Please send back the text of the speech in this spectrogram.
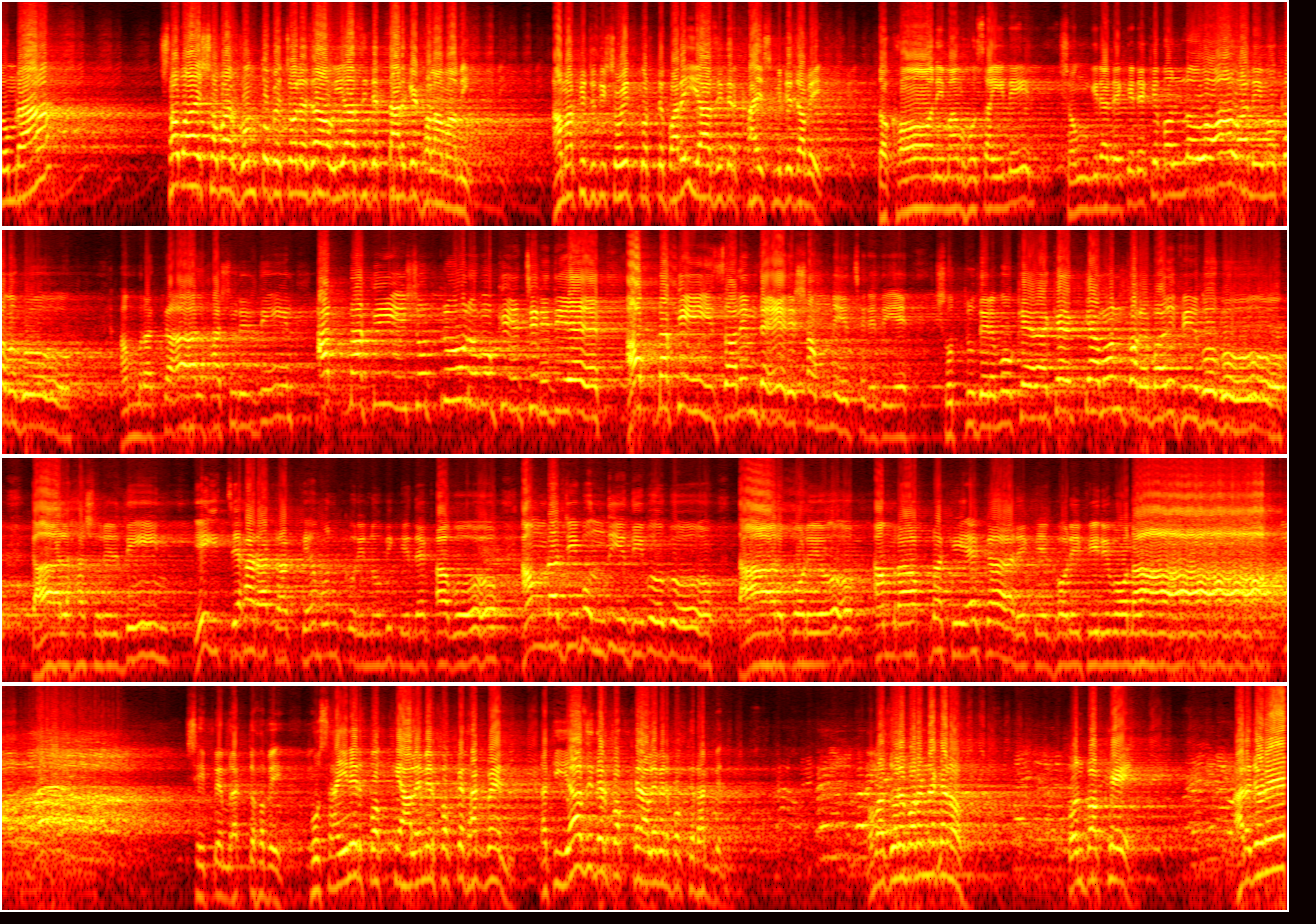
তোমরা সবাই সবার গন্তব্যে চলে যাও, ইয়াজিদের টার্গেট হলাম আমি। আমাকে যদি শহীদ করতে পারে, ইয়াজিদের খায়েশ মিটে যাবে। তখন ইমাম হুসাইনের সঙ্গীরা ডেকে ডেকে বলল, ও আলী মোকামগো। আমরা কাল হাসুরের দিন আপনাকে শত্রুর মুখে ছেড়ে দিয়ে, আপনাকে জালেমদের সামনে ছেড়ে দিয়ে, শত্রুদের মুখে রেখে কেমন করে বাড়ি ফিরবো গো? কাল হাসুরের দিন, এই চেহারাটা কেমন করে নবীকে দেখাবো? আমরা জীবন দিয়ে দিব গো, তারপরেও আমরা আপনাকে একা রেখে ঘরে ফিরব না। সেই প্রেম রাখতে হবে। হুসাইনের পক্ষে, আলেমের পক্ষে থাকবেন, নাকি ইয়াজিদের পক্ষে, আলেমের পক্ষে থাকবেন? আমার জোরে বলেন না কেন? কোন পক্ষে? আরে জোরে!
